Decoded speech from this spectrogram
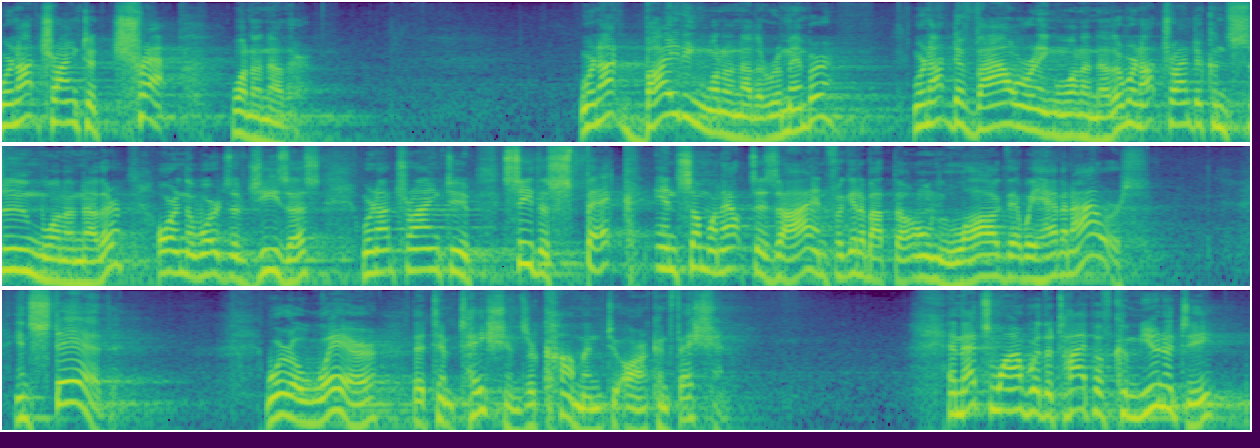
we're not trying to trap one another. We're not biting one another, remember? We're not devouring one another. We're not trying to consume one another. Or, in the words of Jesus, we're not trying to see the speck in someone else's eye and forget about the own log that we have in ours. Instead, we're aware that temptations are common to our confession. And that's why we're the type of community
